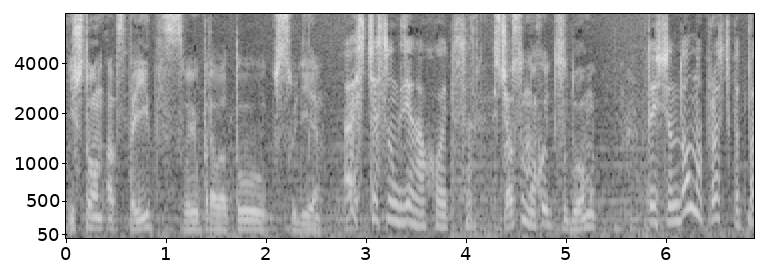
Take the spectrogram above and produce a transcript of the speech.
И что он отстоит свою правоту в суде. А сейчас он где находится? Сейчас он находится дома. То есть он дома просто под Да,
